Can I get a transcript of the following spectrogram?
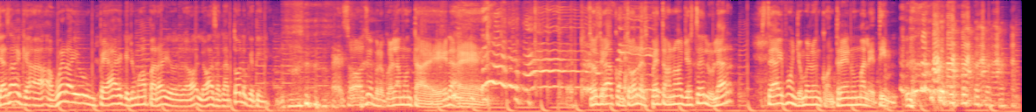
ya sabe que afuera hay un peaje que yo me voy a parar y le, voy a sacar todo lo que tiene. Eso, sí, pero con la montadera, eh. Eso sea, con todo respeto, ¿no? Yo este celular, este iPhone, yo me lo encontré en un maletín.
